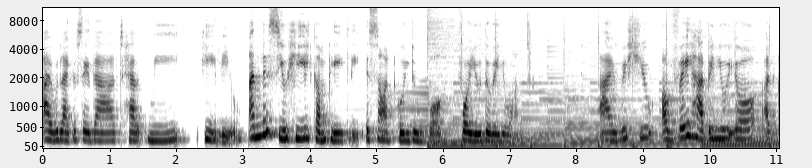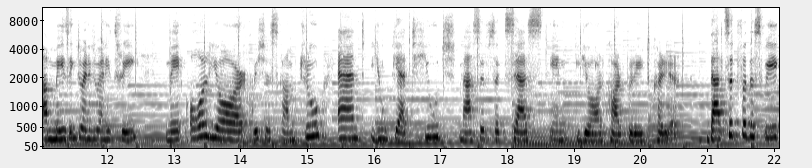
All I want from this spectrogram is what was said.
i would like to say that help me heal you. Unless you heal completely it's not going to work for you the way you want. I wish you a very happy new year an amazing 2023 May all your wishes come true and you get huge, massive success in your corporate career. That's it for this week.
